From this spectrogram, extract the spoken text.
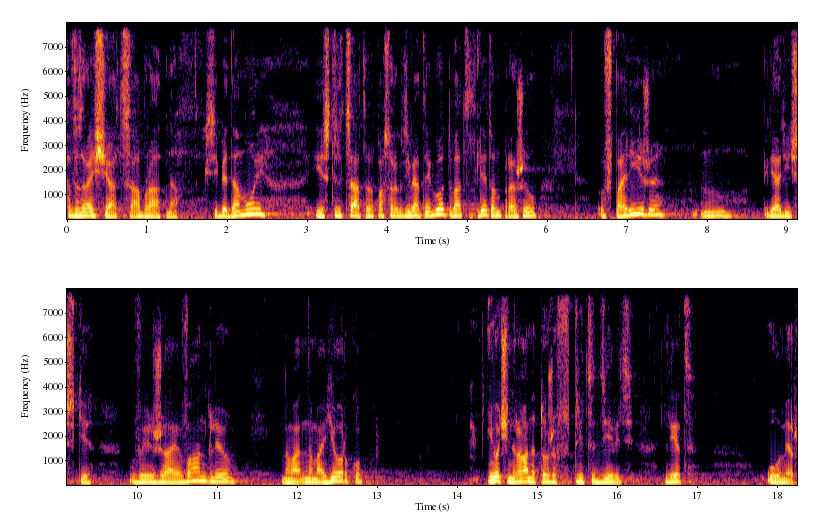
возвращаться обратно к себе домой. И с 30 по 49 год, 20 лет он прожил в Париже, периодически выезжая в Англию, на, на Майорку. И очень рано, тоже в 39 лет, умер.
